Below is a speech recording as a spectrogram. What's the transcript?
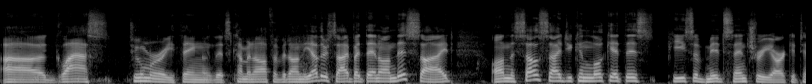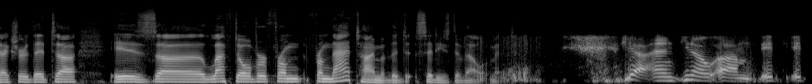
uh, glass tumoury thing that's coming off of it on the other side. But then on this side, on the south side, you can look at this piece of mid-century architecture that uh, is uh, left over from from that time of the d- city's development. Yeah, and you know, um, it it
